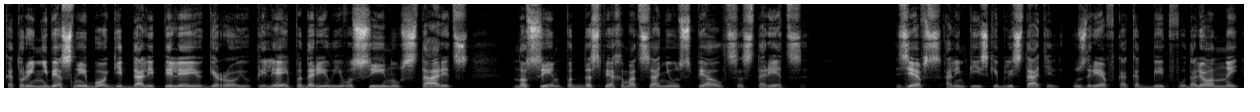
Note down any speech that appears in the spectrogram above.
который небесные боги дали Пелею герою. Пелей подарил его сыну, старец, но сын под доспехом отца не успел состареться. Зевс, олимпийский блистатель, узрев, как от битв удаленный,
